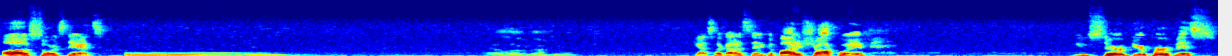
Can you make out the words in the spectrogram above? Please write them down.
Oh, Swords Dance. Oh. Ooh. Guess I gotta say goodbye to Shockwave. You served your purpose.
